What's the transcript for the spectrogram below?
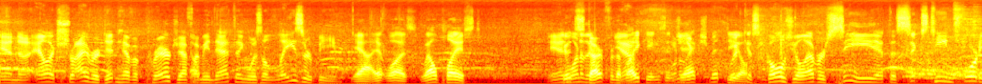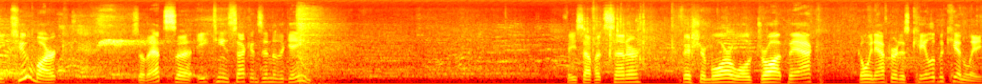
and uh, Alex Shriver didn't have a prayer, Jeff. I mean, that thing was a laser beam. Yeah, it was. Well placed. And Good one of start for the yeah, Vikings and one of Jack the Schmidtdale. Quickest goals you'll ever see at the 16:42 mark. So that's uh, 18 seconds into the game. Face off at center. Fisher Moore will draw it back. Going after it is Caleb McKinley.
